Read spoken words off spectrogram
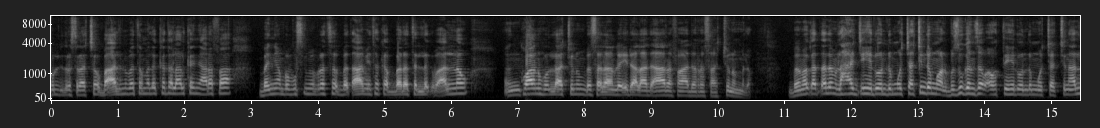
ሁሉ ድረስላቸው። በዓልን በተመለከተ ላልከኝ አረፋ በእኛም በሙስሊም ህብረተሰብ በጣም የተከበረ ትልቅ በዓል ነው። እንኳን ሁላችሁንም በሰላም ለኢድ አል አረፋ አደረሳችሁ ነው የምለው። በመቀጠልም ለሀጅ የሄዱ ወንድሞቻችን ደግሞ አሉ። ብዙ ገንዘብ አውጥተው የሄዱ ወንድሞቻችን አሉ።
